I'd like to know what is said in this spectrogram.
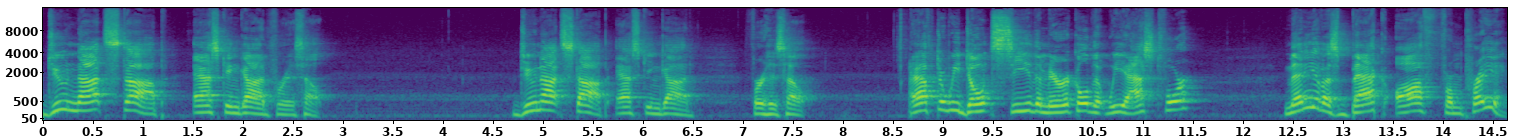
do not stop asking God for his help. Do not stop asking God for his help. After we don't see the miracle that we asked for, many of us back off from praying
